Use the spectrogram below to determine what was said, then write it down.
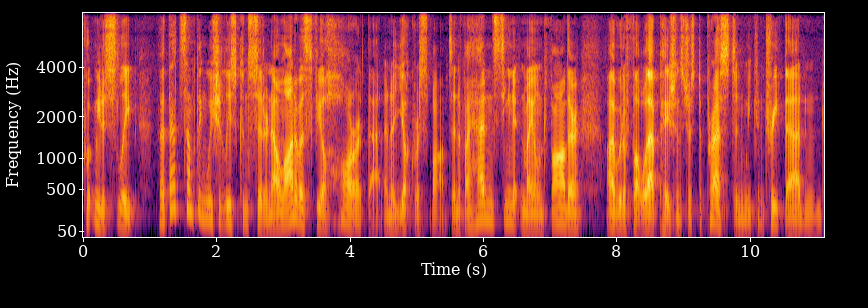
put me to sleep, that that's something we should at least consider. Now, a lot of us feel horror at that and a yuck response. And if I hadn't seen it in my own father, I would have thought, well, that patient's just depressed and we can treat that and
